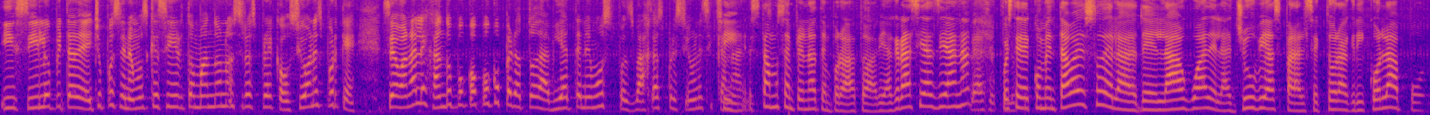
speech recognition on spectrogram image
Y sí, Lupita, de hecho, pues tenemos que seguir tomando nuestras precauciones porque se van alejando poco a poco, pero todavía tenemos pues bajas presiones y canales. Sí, estamos en plena temporada todavía. Gracias, Diana. Gracias, pues te comentaba esto de la, del agua, de las lluvias para el sector agrícola. Porque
